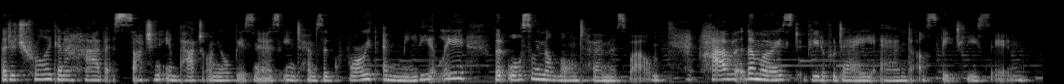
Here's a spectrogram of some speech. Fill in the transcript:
that are truly going to have such an impact on your business in terms of growth immediately, but also in the long term as well. Have the most beautiful day and I'll speak to you soon.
